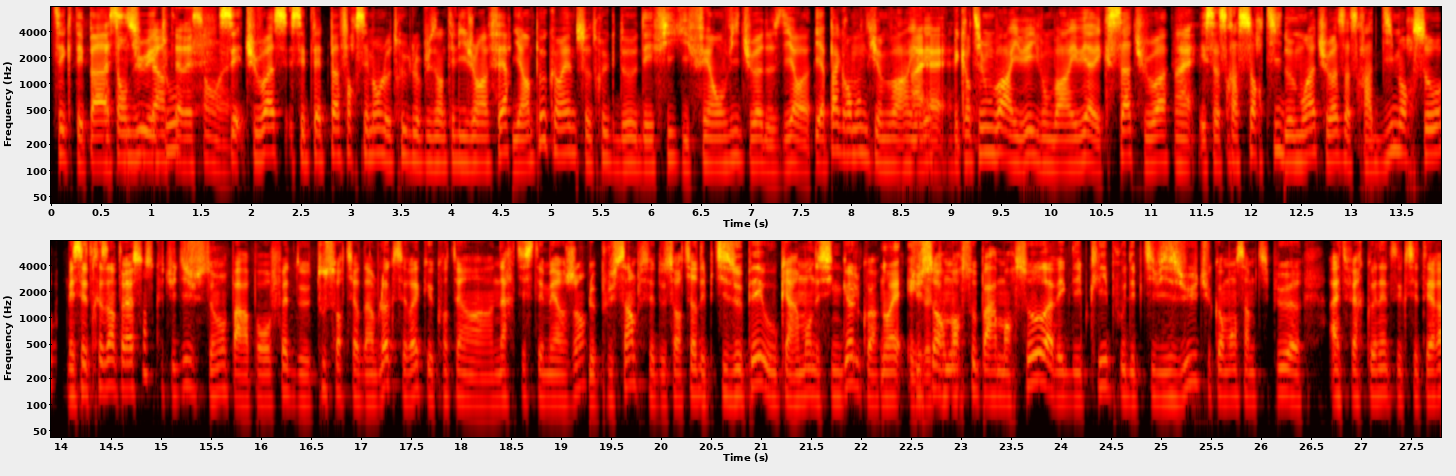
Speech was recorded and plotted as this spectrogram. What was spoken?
sais que t'es pas Ah, attendu et tout. intéressant. ouais. C'est, tu vois, c'est peut-être pas forcément le truc le plus intelligent à faire. Il y a un peu quand même ce truc de défi qui fait envie, tu vois, de se dire, il y a pas grand monde qui va me voir arriver. Ouais. Mais quand ils vont me voir arriver, ils vont me voir arriver avec ça, tu vois. Ouais. Et ça sera sorti de moi, tu vois, ça sera 10 morceaux. Mais c'est très intéressant ce que tu dis justement par rapport au fait de tout sortir d'un bloc. C'est vrai que quand tu es un artiste émergent, le plus simple c'est de sortir des petits EP ou carrément des singles quoi. Ouais, Tu sors morceau par morceau avec des clips ou des petits visus, tu commences un petit peu euh, à te faire connaître, etc.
